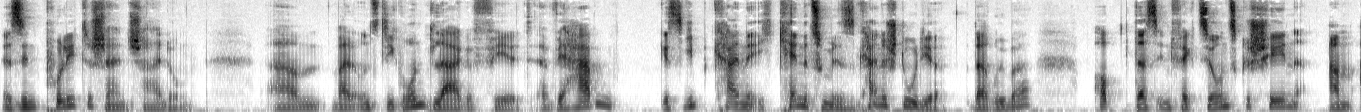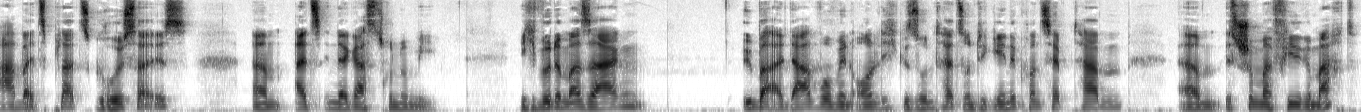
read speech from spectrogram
Es sind politische Entscheidungen, ähm, weil uns die Grundlage fehlt. Wir haben, es gibt keine, ich kenne zumindest keine Studie darüber, ob das Infektionsgeschehen am Arbeitsplatz größer ist ähm, als in der Gastronomie. Ich würde mal sagen, überall da, wo wir ein ordentlich Gesundheits- und Hygienekonzept haben, ähm, ist schon mal viel gemacht.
